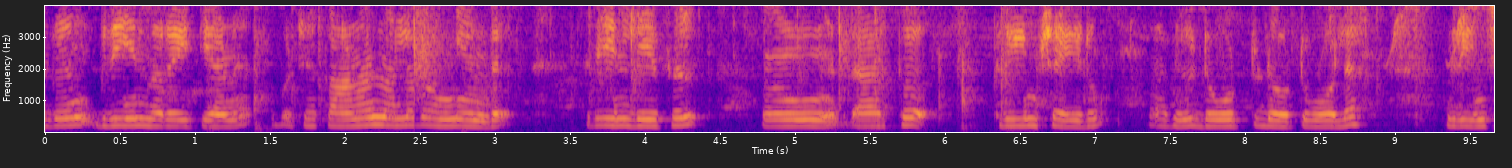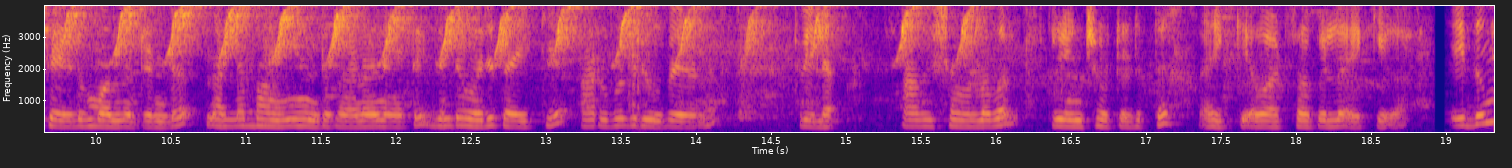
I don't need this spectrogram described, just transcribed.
ഇത് ഗ്രീൻ വെറൈറ്റിയാണ് പക്ഷേ കാണാൻ നല്ല ഭംഗിയുണ്ട്. ഗ്രീൻ ലീഫിൽ ഡാർക്ക് ക്രീം ഷെയ്ഡും അതിൽ ഡോട്ട് ഡോട്ട് പോലെ ഗ്രീൻ ഷെയ്ഡും വന്നിട്ടുണ്ട്. നല്ല ഭംഗിയുണ്ട് കാണാനായിട്ട്. ഇതിന്റെ ഒരു തൈക്ക് അറുപത് രൂപയാണ് വില. ആവശ്യമുള്ളവർ സ്ക്രീൻഷോട്ട് എടുത്ത് അയക്കുക വാട്സാപ്പിൽ അയക്കുക ഇതും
